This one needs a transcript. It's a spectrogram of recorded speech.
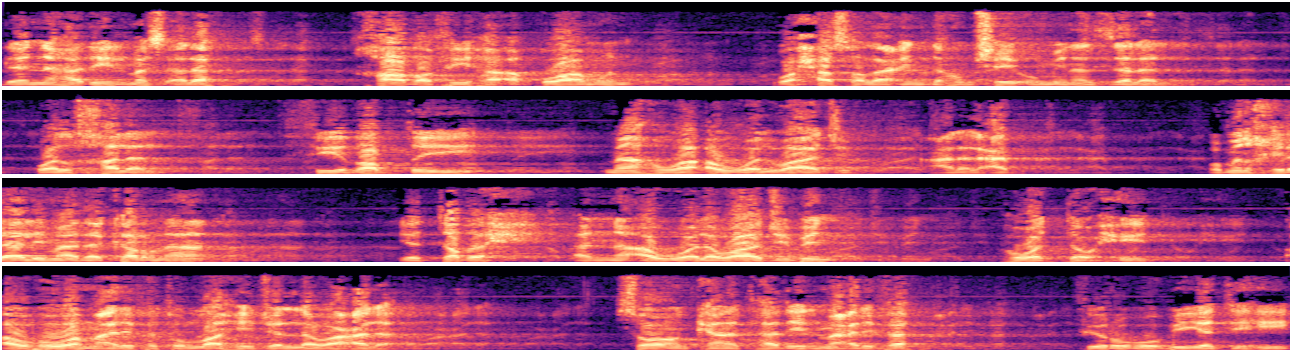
لأن هذه المسألة خاض فيها أقوام وحصل عندهم شيء من الزلل والخلل في ضبط ما هو أول واجب على العبد. ومن خلال ما ذكرنا يتضح أن أول واجب هو التوحيد أو هو معرفة الله جل وعلا سواء كانت هذه المعرفة في ربوبيته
